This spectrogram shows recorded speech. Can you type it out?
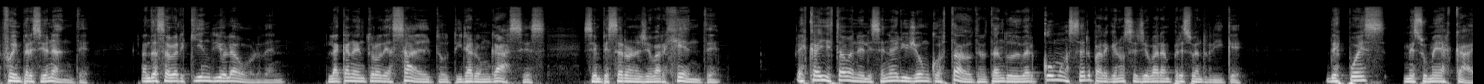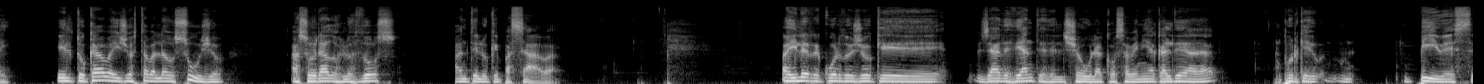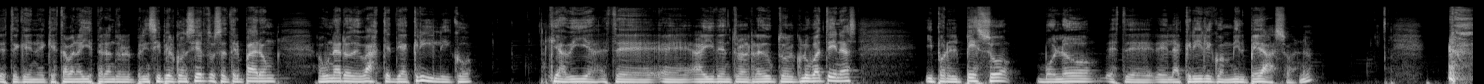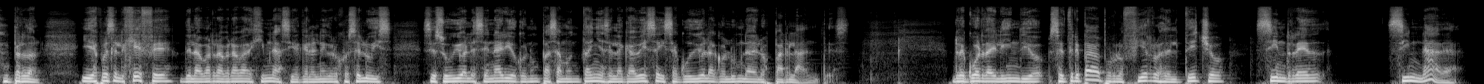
Fue impresionante. Anda a saber quién dio la orden. La cana entró de asalto, tiraron gases, se empezaron a llevar gente. Sky estaba en el escenario y yo a un costado, tratando de ver cómo hacer para que no se llevaran preso a Enrique. Después me sumé a Sky. Él tocaba y yo estaba al lado suyo, azorados los dos ante lo que pasaba. Ahí le recuerdo yo que ya desde antes del show la cosa venía caldeada, porque pibes este, que, que estaban ahí esperando el principio del concierto se treparon a un aro de básquet de acrílico que había este, eh, ahí dentro del reducto del Club Atenas y por el peso voló este, el acrílico en mil pedazos, ¿no? Perdón. Y después el jefe de la barra brava de gimnasia, que era el negro José Luis, se subió al escenario con un pasamontañas en la cabeza y sacudió la columna de los parlantes. Recuerda el indio, se trepaba por los fierros del techo sin red, sin nada.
